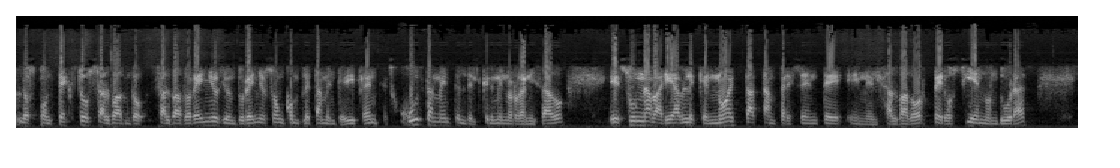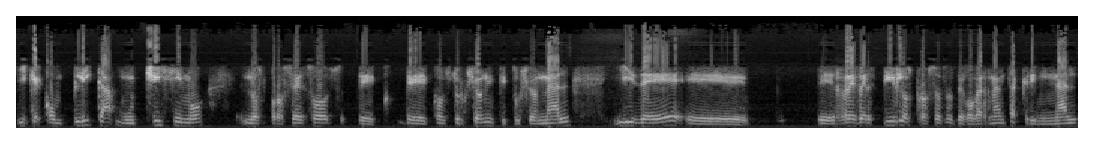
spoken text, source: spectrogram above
los contextos salvando, salvadoreños y hondureños son completamente diferentes. Justamente el del crimen organizado es una variable que no está tan presente en El Salvador, pero sí en Honduras, y que complica muchísimo los procesos de, de construcción institucional y de, eh, revertir los procesos de gobernanza criminal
